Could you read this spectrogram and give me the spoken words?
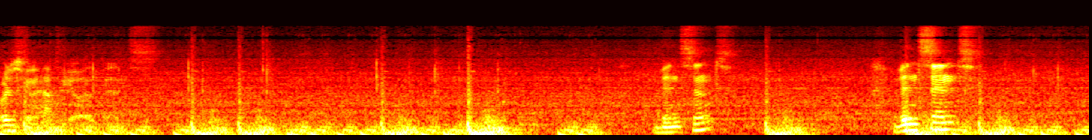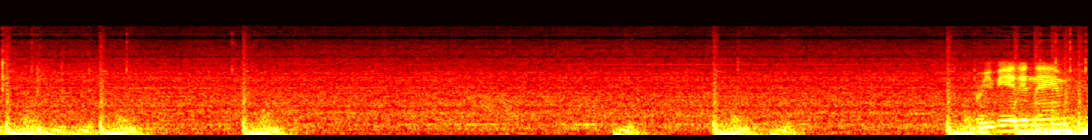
We're just gonna have to go with Vince. Vincent. Vincent. Abbreviated name.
